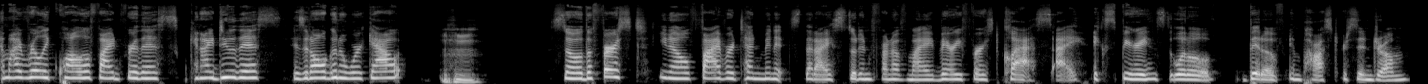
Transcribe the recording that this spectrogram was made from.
am I really qualified for this? Can I do this? Is it all going to work out? Mm-hmm. So the first, you know, five or 10 minutes that I stood in front of my very first class, I experienced a little bit of imposter syndrome.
